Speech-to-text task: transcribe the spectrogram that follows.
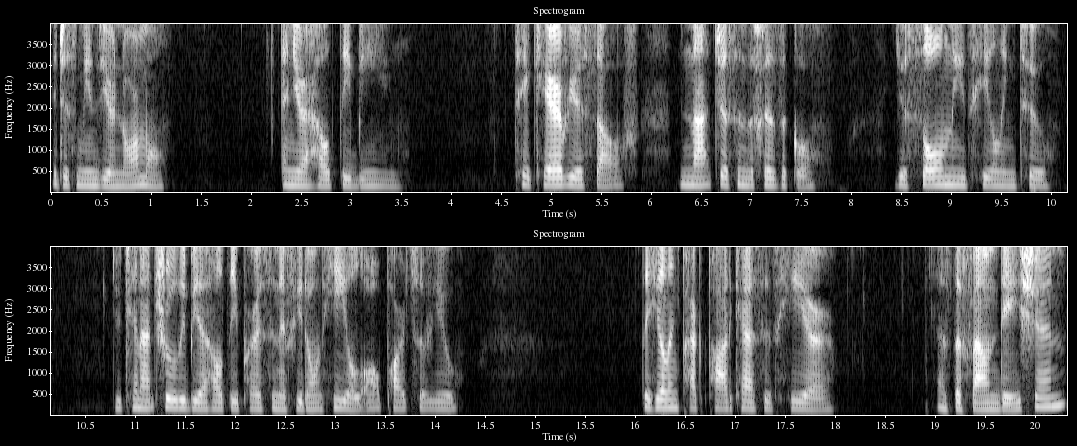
it just means you're normal and you're a healthy being. Take care of yourself, not just in the physical. Your soul needs healing too. You cannot truly be a healthy person if you don't heal all parts of you. The Healing Pact podcast is here as the foundation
